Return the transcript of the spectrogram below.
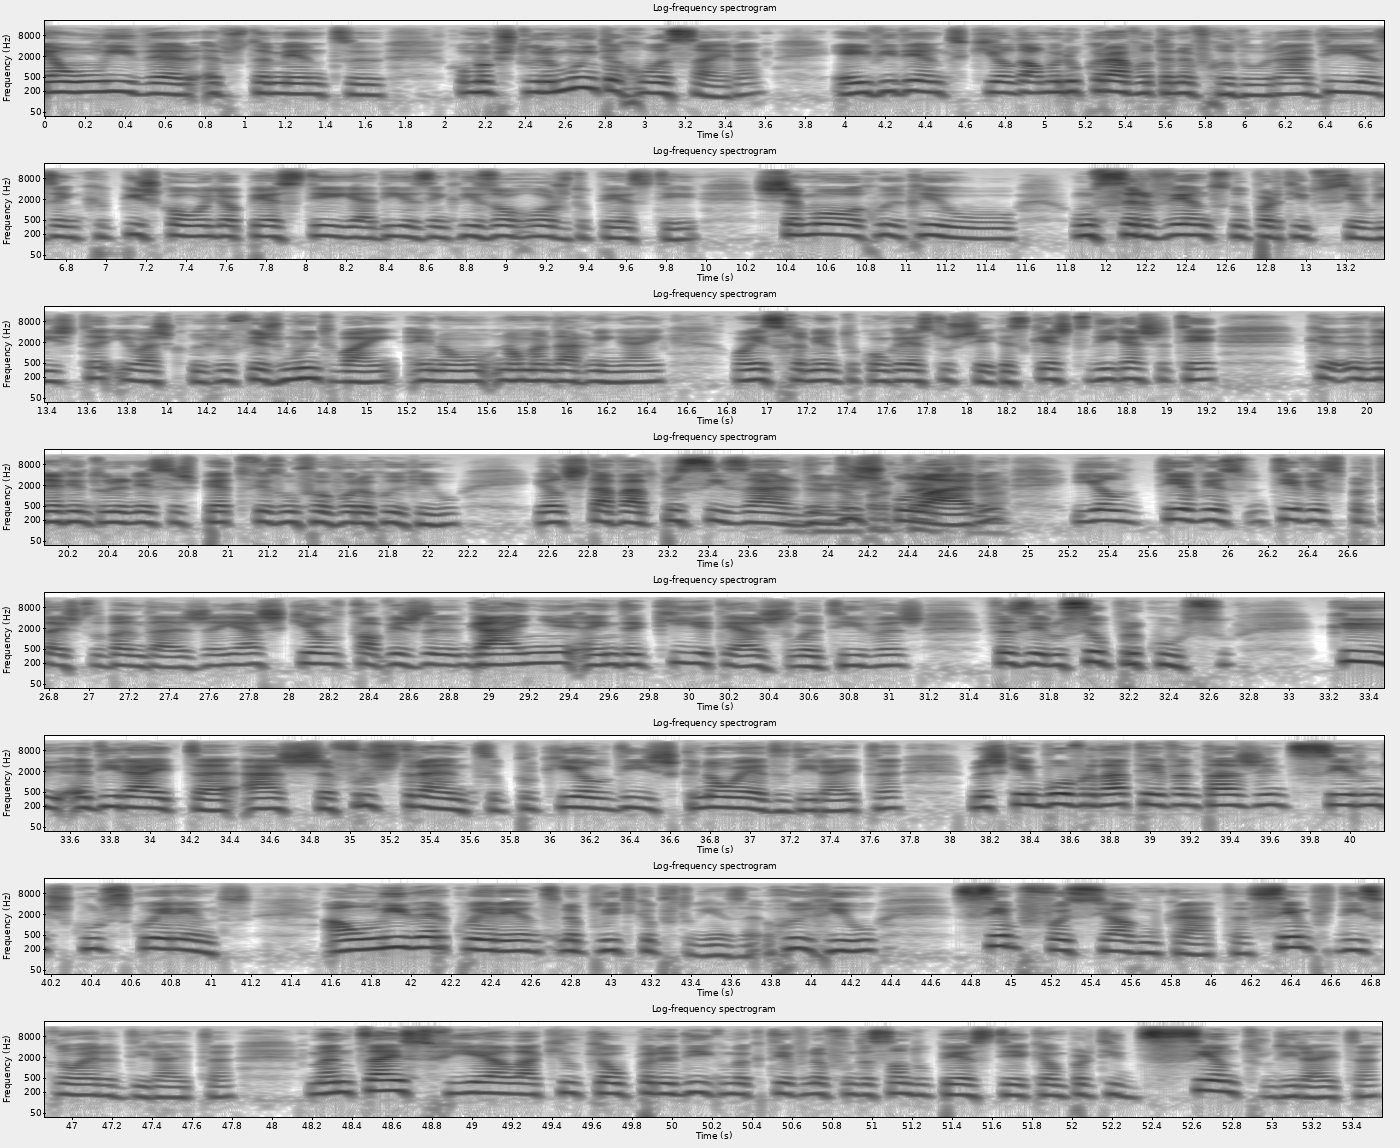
é um líder absolutamente com uma postura muito arruaceira. É evidente que ele dá uma no cravo, outra na ferradura. Há dias em que pisca o olho ao PSD e há dias em que diz horrores do PSD. Chamou a Rui Rio um servente do Partido Socialista. Eu acho que Rui Rio fez muito bem em não, não mandar ninguém ao encerramento do Congresso do Chega. Se queres te diga, acho até que André Ventura, nesse aspecto, fez um favor a Rui Rio. Ele estava a precisar de descolar um pretexto, é? e ele teve esse, teve esse pretexto de bandeja e acho que ele talvez ganhe ainda daqui até às legislativas, fazer o seu percurso que a direita acha frustrante porque ele diz que não é de direita, mas que em boa verdade tem a vantagem de ser um discurso coerente. Há um líder coerente na política portuguesa. Rui Rio sempre foi social-democrata, sempre disse que não era de direita, mantém-se fiel àquilo que é o paradigma que teve na fundação do PSD, que é um partido de centro-direita,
